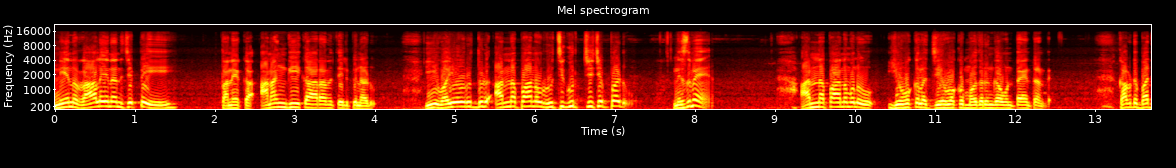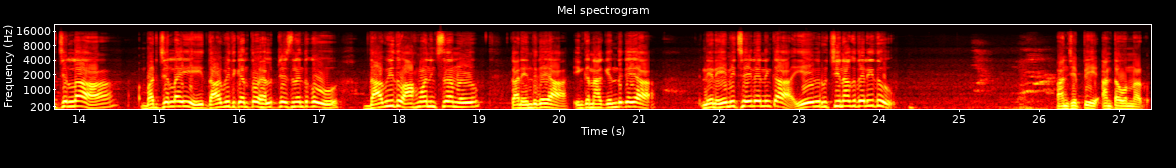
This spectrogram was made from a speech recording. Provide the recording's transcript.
నేను రాలేనని చెప్పి తన యొక్క అనంగీకారాన్ని తెలిపినాడు. ఈ వయోవృద్ధుడు అన్నపానం రుచి గుర్చి చెప్పాడు. నిజమే. అన్నపానములు యువకుల జీవకు మధురంగా ఉంటాయంటండి. కాబట్టి బర్జిల్లా బర్జిల్లయి దావీదికి ఎంతో హెల్ప్ చేసినందుకు దావీదు ఆహ్వానించాను కానీ ఎందుకయ్యా? ఇంకా నాకు ఎందుకయ్యా నేను చేయలేను ఇంకా? ఏమి రుచి నాకు తెలీదు. అని చెప్పి అంటూ ఉన్నాడు.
